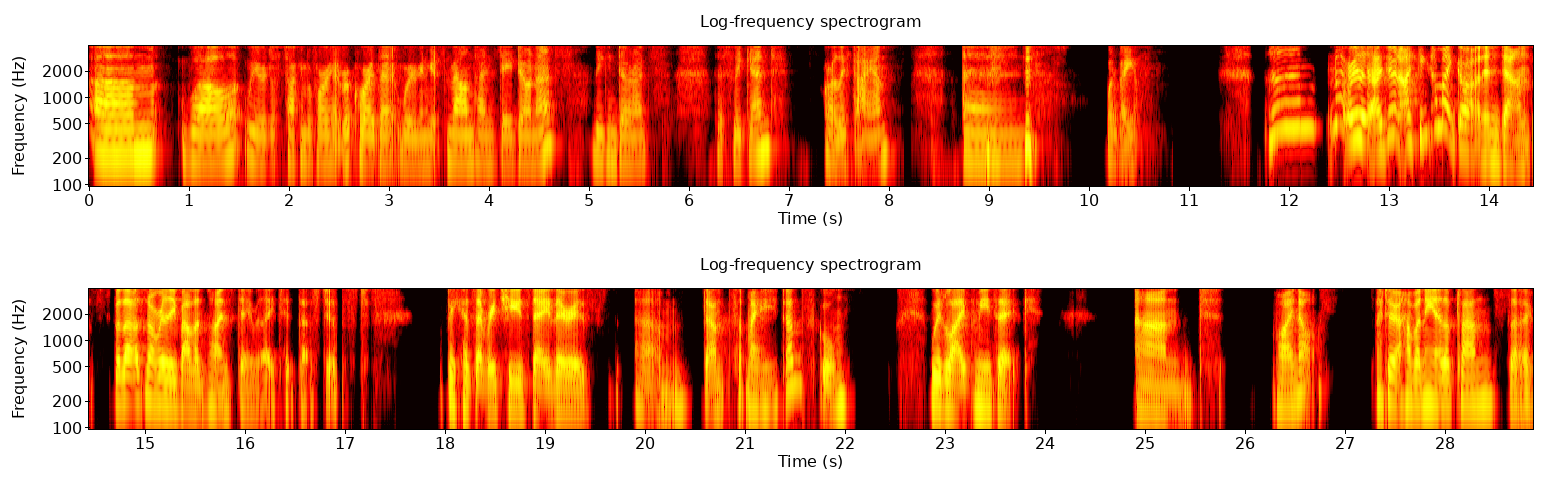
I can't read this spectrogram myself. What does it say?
Um, well, we were just talking before we hit record that we're going to get some Valentine's Day donuts, vegan donuts, this weekend, or at least I am. And what about you? Um, not really. I don't. I think I might go out and dance, but that's not really Valentine's Day related. That's just because every Tuesday there is um dance at my dance school with live music, and why not? I don't have any other plans, so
